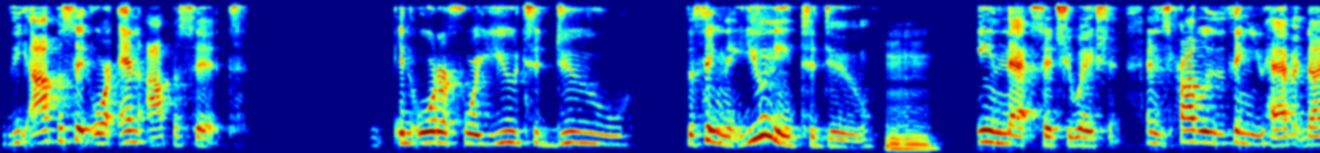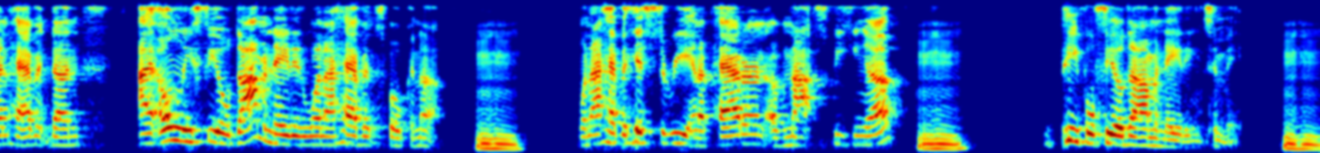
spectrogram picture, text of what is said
the opposite or an opposite in order for you to do the thing that you need to do mm-hmm. in that situation. And it's probably the thing you haven't done, haven't done. I only feel dominated when I haven't spoken up. Mm-hmm when I have a history and a pattern of not speaking up, mm-hmm. people feel dominating to me. Mm-hmm.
